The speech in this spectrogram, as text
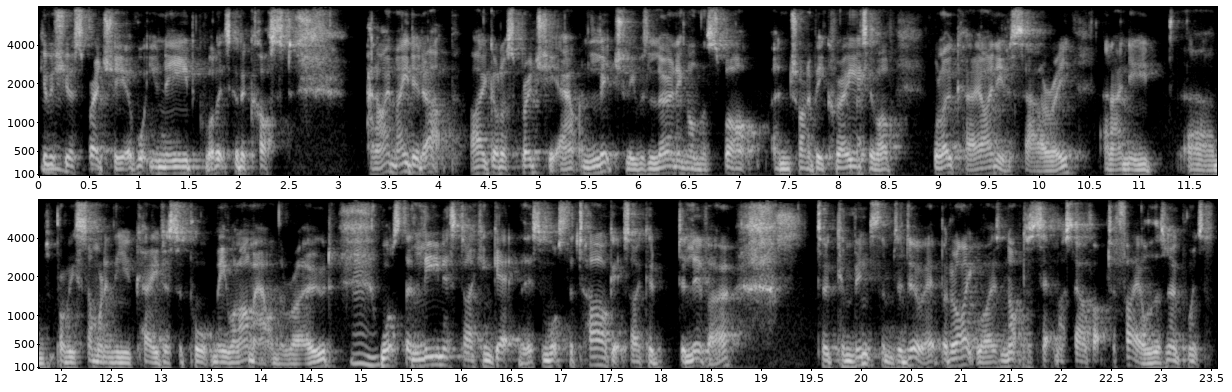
Give mm. us your spreadsheet of what you need, what it's going to cost. And I made it up. I got a spreadsheet out and literally was learning on the spot and trying to be creative of well, okay, I need a salary and I need um, probably someone in the UK to support me while I'm out on the road. Mm. What's the leanest I can get this and what's the targets I could deliver to convince them to do it, but likewise not to set myself up to fail. There's no point saying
